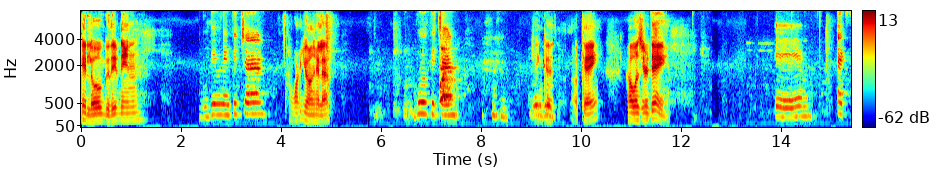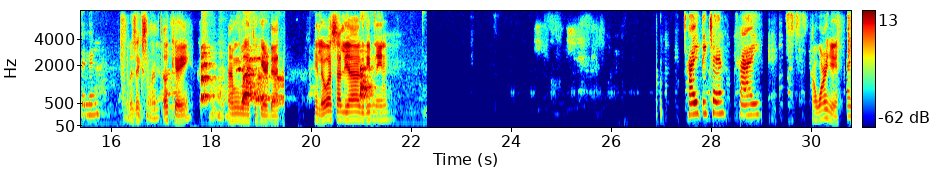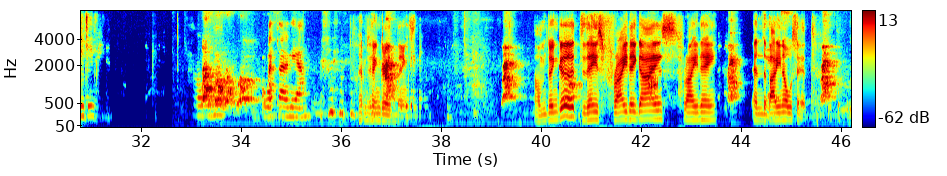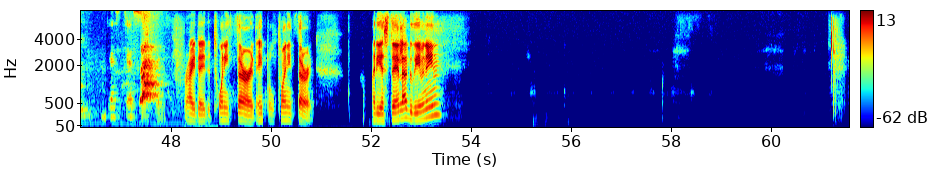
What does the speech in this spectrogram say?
Hello, good evening. Good evening, teacher. How are you, Angela? Good, teacher. Doing good. Okay. How was your day? Um, excellent. It was excellent. Okay. I'm glad to hear that. Hello, Azalia. Good evening. Hi, teacher. Hi, How are you? Angie. How are you, Azalia? I'm doing great, thanks. I'm doing good. Today is Friday, guys. Friday. And the body knows it. Yes, yes. Friday, the 23rd, April 23rd. Maria Estela, good evening.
